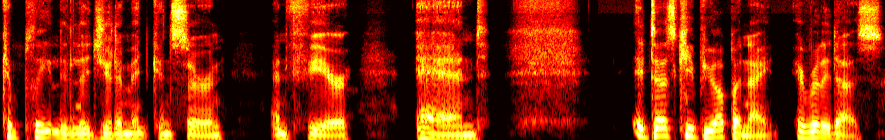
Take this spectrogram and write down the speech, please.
completely legitimate concern and fear. And it does keep you up at night. It really does.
